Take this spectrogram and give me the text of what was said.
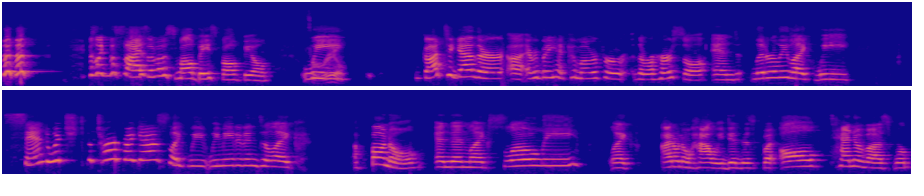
it was like the size of a small baseball field. For we real. got together uh, everybody had come over for the rehearsal and literally like we sandwiched the tarp i guess. Like we we made it into like a funnel and then like slowly like i don't know how we did this but all 10 of us were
